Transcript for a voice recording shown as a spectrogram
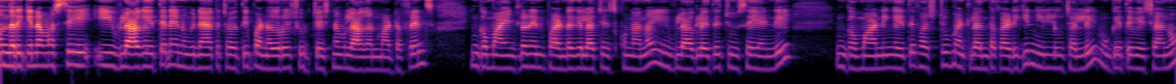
అందరికీ నమస్తే. ఈ వ్లాగ్ అయితే నేను వినాయక చవితి పండుగ రోజు షూట్ చేసిన వ్లాగ్ అనమాట ఫ్రెండ్స్ ఇంకా మా ఇంట్లో నేను పండుగ ఎలా చేసుకున్నానో ఈ వ్లాగ్లో అయితే చూసేయండి. ఇంకా మార్నింగ్ అయితే ఫస్ట్ మెట్లంతా కడిగి నీళ్ళు చల్లి ముగ్గైతే వేశాను.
